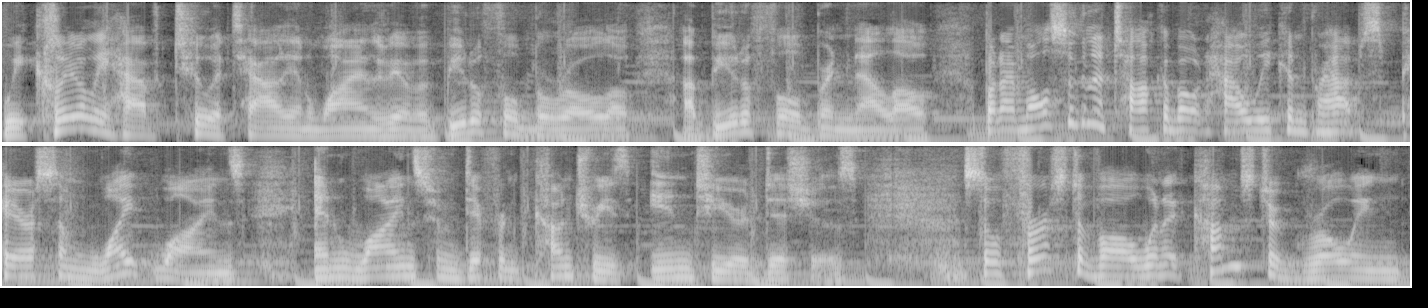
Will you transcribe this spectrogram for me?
We clearly have two Italian wines. We have a beautiful Barolo, a beautiful Brunello, but I'm also gonna talk about how we can perhaps pair some white wines and wines from different countries into your dishes. So first of all, when it comes to growing,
